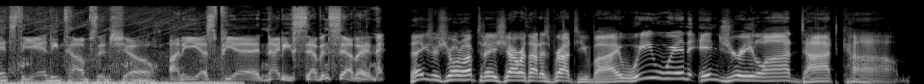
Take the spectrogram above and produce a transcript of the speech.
It's the Andy Thompson Show on ESPN 97.7. Thanks for showing up. Today's Shower Thought is brought to you by WeWinInjuryLaw.com.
